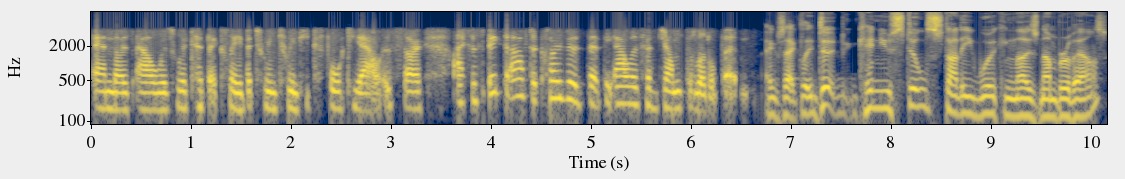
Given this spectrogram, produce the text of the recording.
and those hours were typically between 20 to 40 hours. So I suspect after COVID that the hours have jumped a little bit. Exactly. Do, can you still study working those number of hours?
